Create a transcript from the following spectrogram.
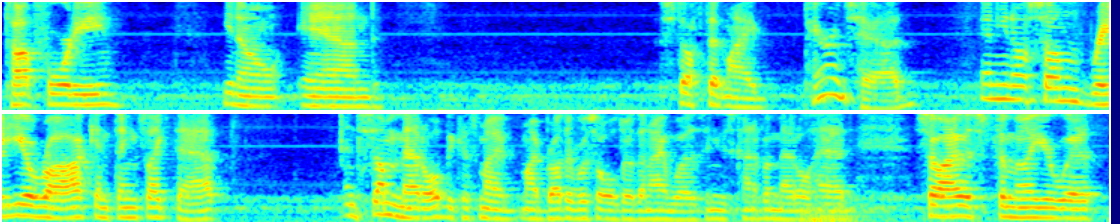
top forty, you know, and stuff that my parents had, and you know, some radio rock and things like that and some metal because my, my brother was older than I was and he was kind of a metalhead. So I was familiar with,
